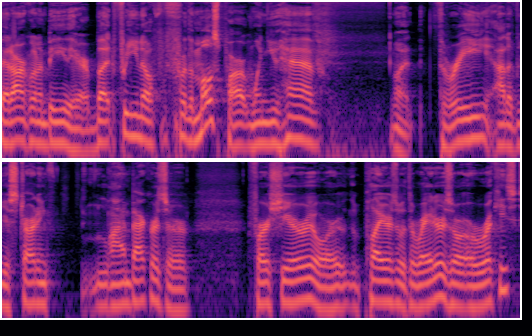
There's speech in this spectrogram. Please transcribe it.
that aren't going to be there. But for you know, for the most part, when you have what three out of your starting linebackers or first year or players with the Raiders or, or rookies,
